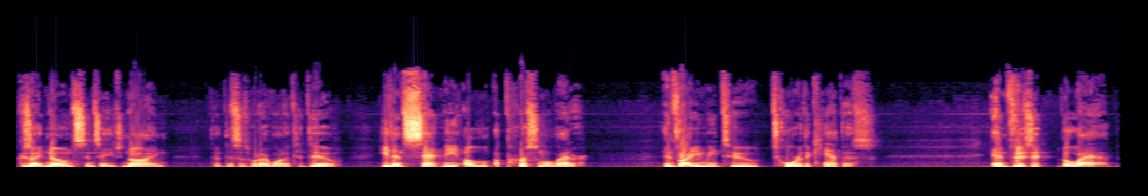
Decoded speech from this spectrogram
because I'd known since age nine that this is what I wanted to do. He then sent me a, a personal letter inviting me to tour the campus and visit the lab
